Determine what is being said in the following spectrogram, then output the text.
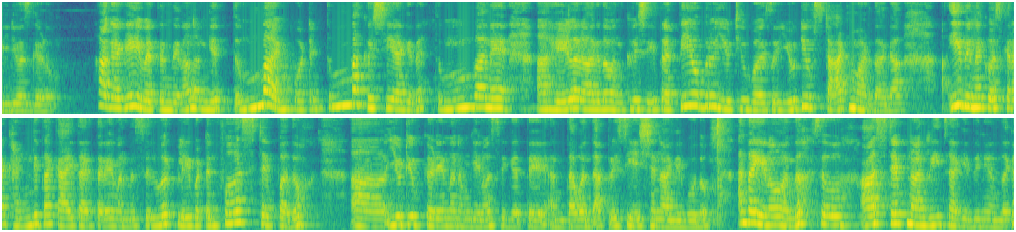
ವೀಡಿಯೋಸ್ಗಳು ಹಾಗಾಗಿ ಇವತ್ತಿನ ದಿನ ನನಗೆ ತುಂಬ ಇಂಪಾರ್ಟೆಂಟ್ ತುಂಬ ಖುಷಿಯಾಗಿದೆ. ತುಂಬಾ ಹೇಳಲಾಗದ ಒಂದು ಖುಷಿ. ಪ್ರತಿಯೊಬ್ಬರು ಯೂಟ್ಯೂಬರ್ಸ್ ಯೂಟ್ಯೂಬ್ ಸ್ಟಾರ್ಟ್ ಮಾಡಿದಾಗ ಈ ದಿನಕ್ಕೋಸ್ಕರ ಖಂಡಿತ ಕಾಯ್ತಾ ಇರ್ತಾರೆ ಒಂದು silver play button first step ಅದು. ಯೂಟ್ಯೂಬ್ ಕಡೆಯಿಂದ ನಮಗೇನೋ ಸಿಗತ್ತೆ ಅಂತ ಒಂದು ಅಪ್ರಿಸಿಯೇಷನ್ ಆಗಿರ್ಬೋದು ಅಂತ ಏನೋ ಒಂದು. ಸೊ ಆ ಸ್ಟೆಪ್ ನಾನು ರೀಚ್ ಆಗಿದ್ದೀನಿ ಅಂದಾಗ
